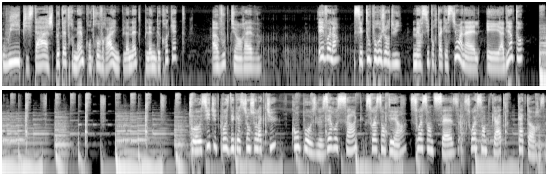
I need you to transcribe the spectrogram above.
Oui, pistache, peut-être même qu'on trouvera une planète pleine de croquettes. Avoue que tu en rêves. Et voilà, c'est tout pour aujourd'hui. Merci pour ta question, Anaël, et à bientôt. Toi aussi, tu te poses des questions sur l'actu? Compose le 05 61 76 64 14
